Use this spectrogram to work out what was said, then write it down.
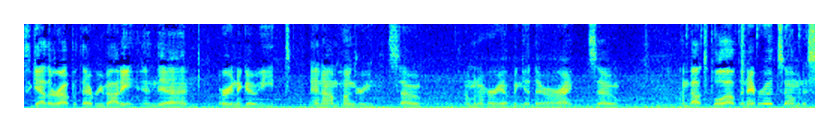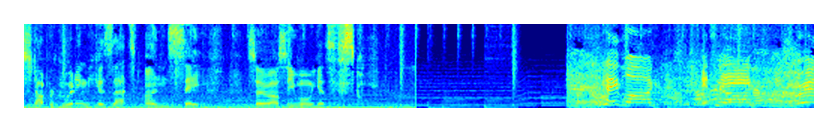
to gather up with everybody and then we're gonna go eat. And I'm hungry, so I'm gonna hurry up and get there, all right? So I'm about to pull out of the neighborhood, so I'm gonna stop recording because that's unsafe. So I'll see you when we get to the school. Hey vlog, it's me. We're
